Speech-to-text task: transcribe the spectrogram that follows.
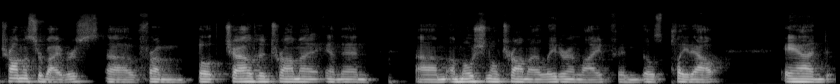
trauma survivors uh, from both childhood trauma and then um, emotional trauma later in life, and those played out. And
